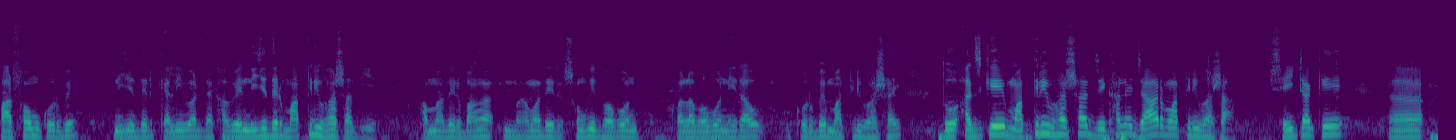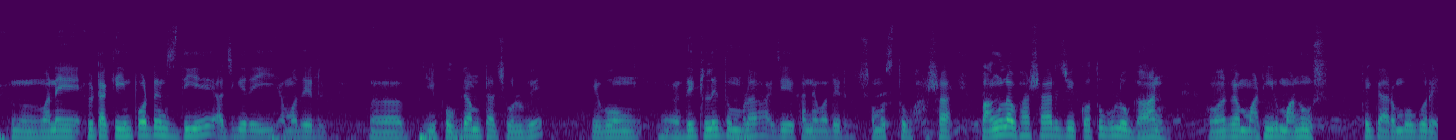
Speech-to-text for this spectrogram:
পারফর্ম করবে, নিজেদের ক্যালিবার দেখাবে, নিজেদের মাতৃভাষা দিয়ে। আমাদের বাংলা আমাদের সংগীত ভবন, কলা ভবন, এরাও করবে মাতৃভাষায়। তো আজকে মাতৃভাষা যেখানে যার মাতৃভাষা সেইটাকে মানে ওটাকে ইম্পর্টেন্স দিয়ে আজকের এই আমাদের যে প্রোগ্রামটা চলবে এবং দেখলে তোমরা যে এখানে আমাদের সমস্ত ভাষা, বাংলা ভাষার যে কতগুলো গান আমরা মাটির মানুষ থেকে আরম্ভ করে,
